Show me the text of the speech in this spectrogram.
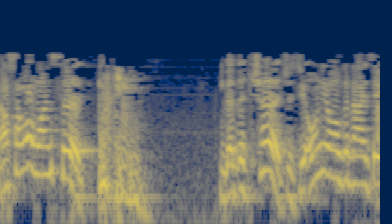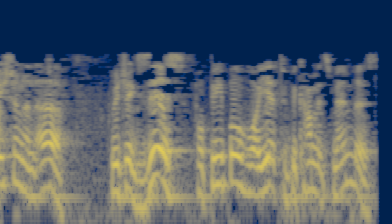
Now, someone once said that the church is the only organization on earth which exists for people who are yet to become its members.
